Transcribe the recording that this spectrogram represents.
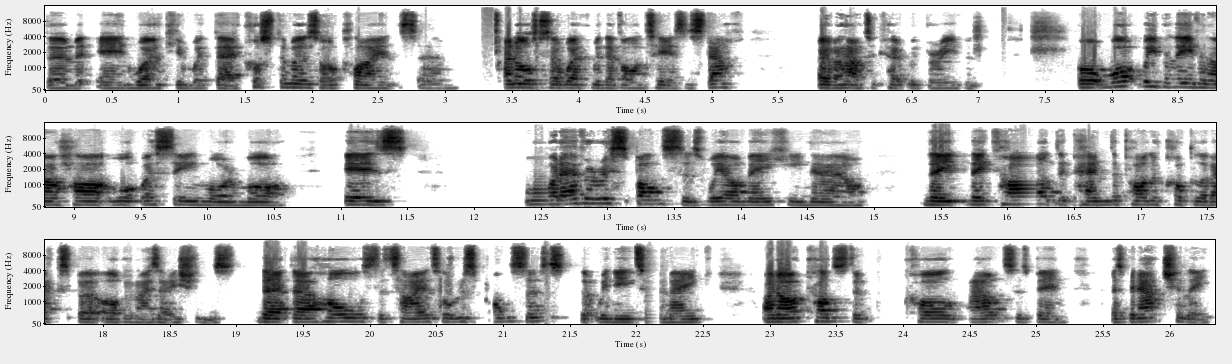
them in working with their customers or clients um, and also working with their volunteers and staff over how to cope with bereavement. But what we believe in our heart, what we're seeing more and more, is whatever responses we are making now, they, they can't depend upon a couple of expert organisations. They're, they're whole societal responses that we need to make. And our constant call out has been has been actually,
